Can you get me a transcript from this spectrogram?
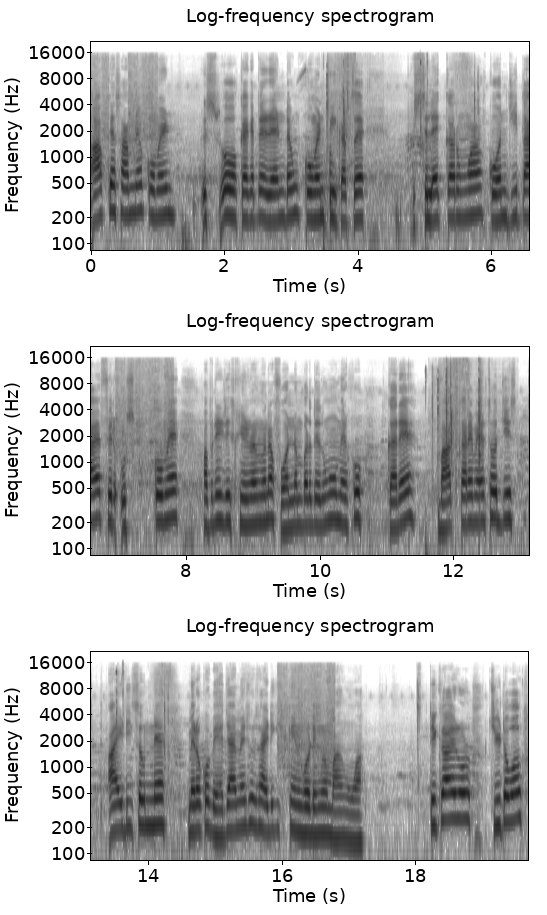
आपके सामने कमेंट इस वो क्या कहते हैं रैंडम कमेंट पीकर से सिलेक्ट करूँगा कौन जीता है। फिर उसको मैं अपनी डिस्क्रिप्शन में ना फ़ोन नंबर दे दूँगा। मेरे को करे, बात करे मेरे से। जिस आईडी से उनने मेरे को भेजा है, मैं उस आईडी की स्क्रीन कोडिंग में मांगूँगा। ठीक है, और चीटो बॉक्स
